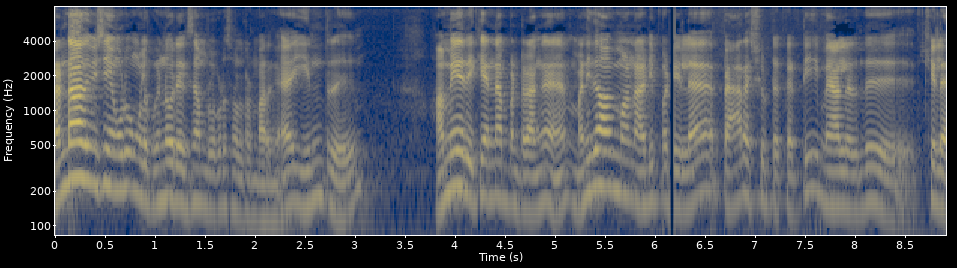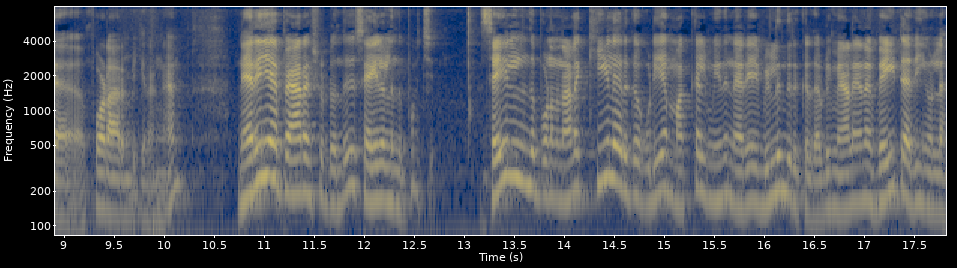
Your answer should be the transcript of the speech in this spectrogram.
ரெண்டாவது விஷயம் கூட உங்களுக்கு இன்னொரு எக்ஸாம்பிள் கூட சொல்கிறேன் பாருங்கள் இன்று அமெரிக்கா என்ன பண்ணுறாங்க மனிதாபிமான அடிப்படையில் பேராஷூட்டை கட்டி மேலேருந்து கீழே போட ஆரம்பிக்கிறாங்க. நிறைய பேராஷூட் வந்து செயலிழந்து போச்சு. செயலிழந்து போனதுனால கீழே இருக்கக்கூடிய மக்கள் மீது நிறைய விழுந்துருக்குறது. அப்படி மேலே ஏன்னா வெயிட் அதிகம் இல்லை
